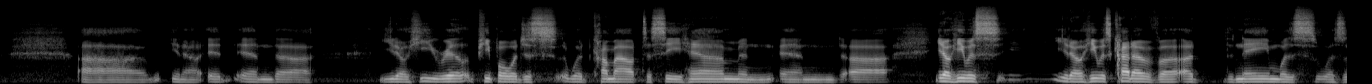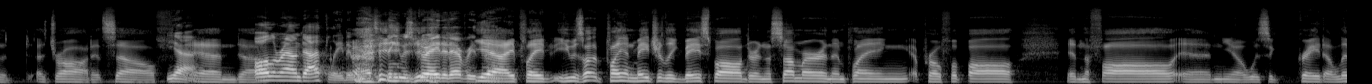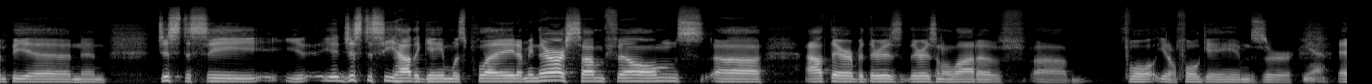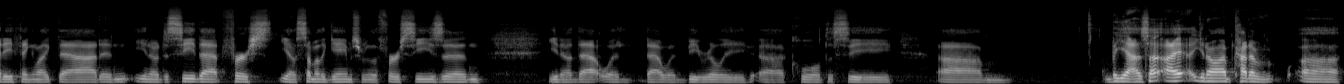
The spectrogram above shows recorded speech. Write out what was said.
Uh, you know it and uh, you know he real people would just would come out to see him and and uh, you know he was you know he was kind of a, a the name was was a, a, draw in itself. Yeah, and uh, all around athlete. I mean, I think he was great at everything. Yeah, he played. He was uh, playing Major League Baseball during the summer, and then playing pro football in the fall, and you know was a great Olympian, and just to see you, just to see how the game was played. I mean, there are some films uh, out there, but there is there isn't a lot of um, full you know full games or yeah. anything like that, and you know to see that first you know some of the games from the first season. You know that would that would be really uh, cool to see. Um, but yeah, so I you know I'm kind of uh,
